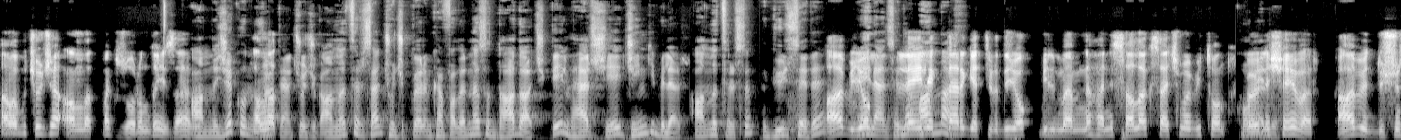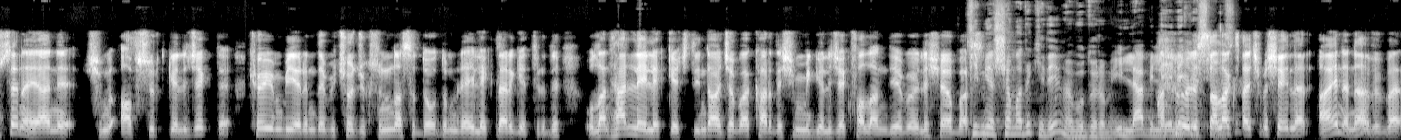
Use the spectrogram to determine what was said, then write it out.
Ama bu çocuğa anlatmak zorundayız abi. Anlayacak onu Anlat- zaten çocuk anlatırsan çocukların kafaları nasıl daha da açık değil mi? Her şeye cin gibiler. Anlatırsın. Gülse de Abi yok eğlense de leylekler anlar. getirdi yok bilmem ne hani salak saçma bir ton Komedi. böyle şey var. Abi düşünsene yani şimdi absürt gelecek de köyün bir yerinde bir çocuksun nasıl doğdum leylekler getirdi. Ulan her leylek geçtiğinde acaba kardeşim mi gelecek falan diye böyle şey yaparsın. Kim yaşamadı ki değil mi bu durum? İlla bir Abi leylek böyle yaşaması- salak saçma şeyler. Aynen abi ben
